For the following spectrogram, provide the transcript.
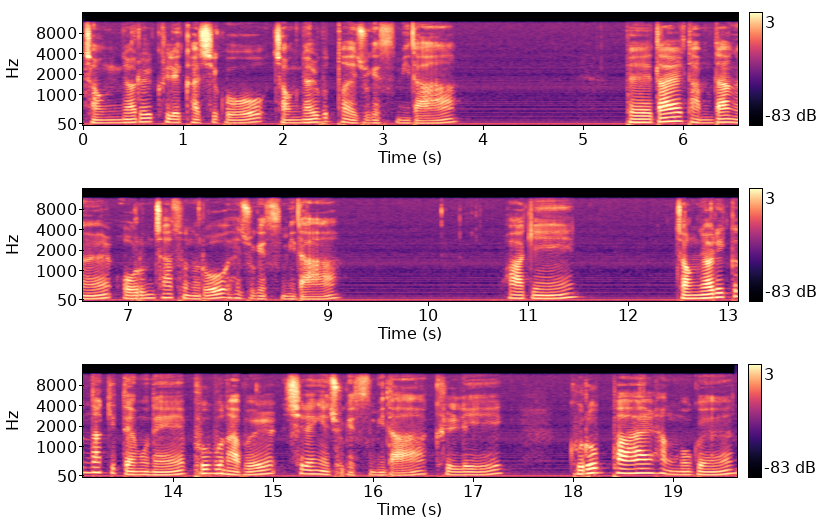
정렬을 클릭하시고 정렬부터 해주겠습니다. 배달 담당을 오름차순으로 해주겠습니다. 확인 정렬이 끝났기 때문에 부분합을 실행해 주겠습니다. 클릭 그룹화할 항목은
